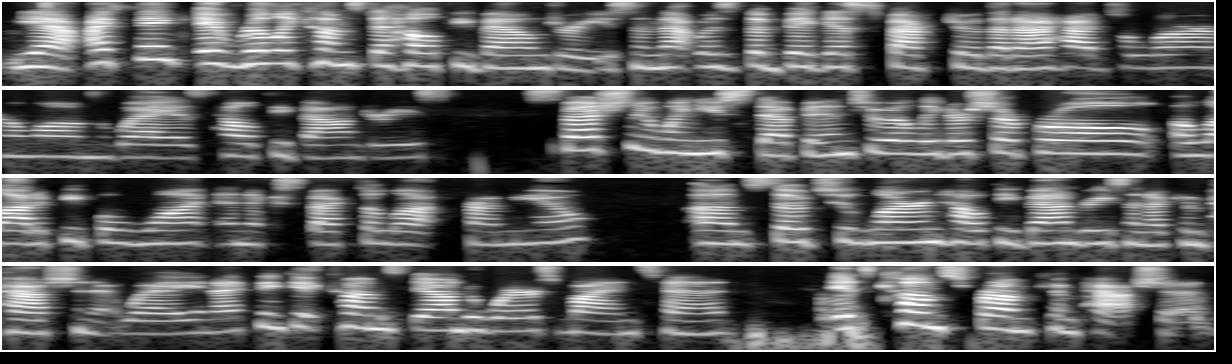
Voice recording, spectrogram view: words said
yeah i think it really comes to healthy boundaries and that was the biggest factor that i had to learn along the way is healthy boundaries especially when you step into a leadership role a lot of people want and expect a lot from you um, so to learn healthy boundaries in a compassionate way and i think it comes down to where's my intent it comes from compassion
